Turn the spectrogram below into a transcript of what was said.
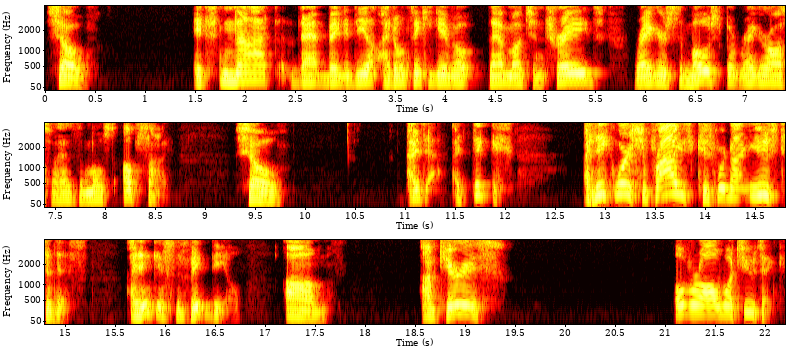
So it's not that big a deal. I don't think he gave up that much in trades. Reagor's the most, but Reagor also has the most upside. So I, I think I think we're surprised because we're not used to this. I think it's the big deal. Um, I'm curious overall what you think.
